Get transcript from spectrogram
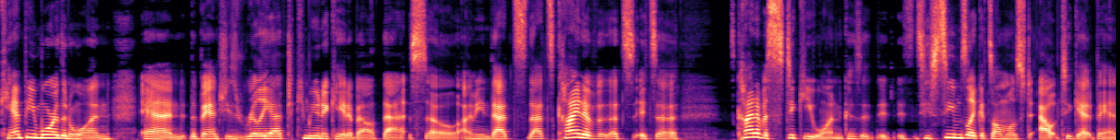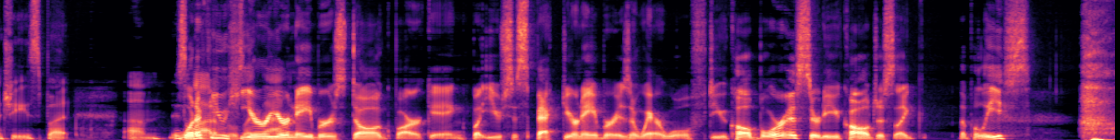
can't be more than one. And the banshees really have to communicate about that. So, I mean, that's that's kind of that's it's a it's kind of a sticky one because it, it it seems like it's almost out to get banshees, but. Um, What if you rules like hear your neighbor's dog barking, but you suspect your neighbor is a werewolf? Do you call Boris or do you call just like the police?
